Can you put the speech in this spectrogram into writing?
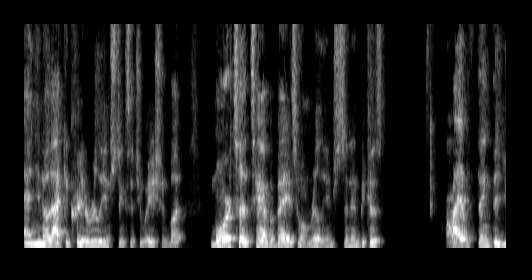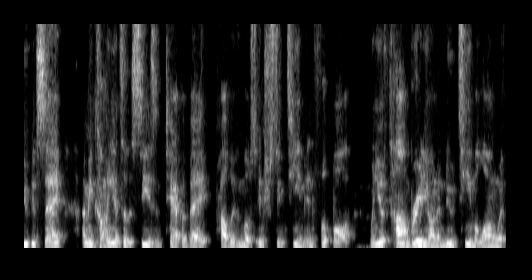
and you know that could create a really interesting situation. But more to Tampa Bay is who I'm really interested in because I think that you could say, I mean, coming into the season, Tampa Bay probably the most interesting team in football. When you have Tom Brady on a new team, along with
